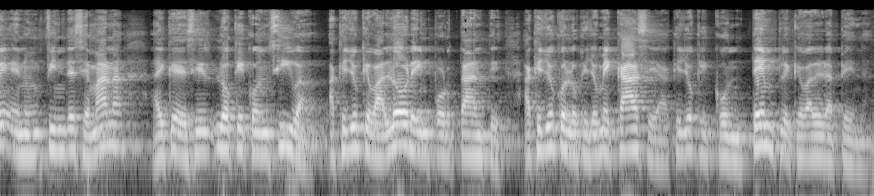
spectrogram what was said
en un fin de semana, hay que decir lo que conciba, aquello que valore importante, aquello con lo que yo me case, aquello que contemple que vale la pena.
